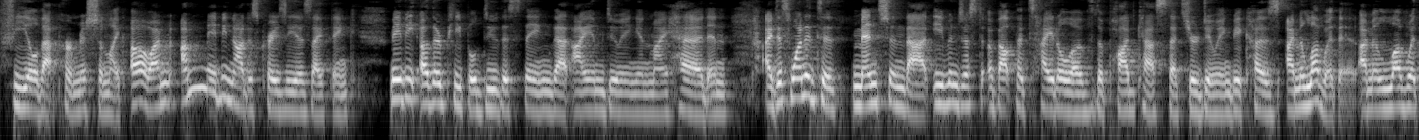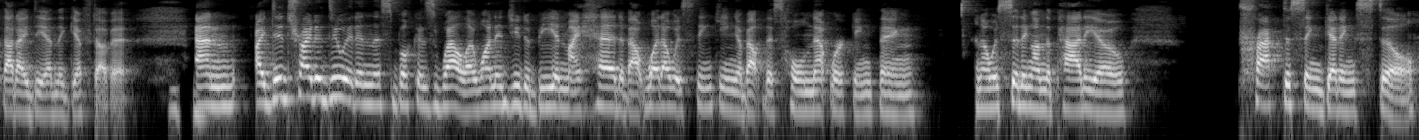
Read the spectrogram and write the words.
feel that permission like oh i'm i'm maybe not as crazy as i think. Maybe other people do this thing that i am doing in my head. And i just wanted to mention that even just about the title of the podcast that you're doing because i'm in love with it. I'm in love with that idea and the gift of it mm-hmm. and I did try to do it in this book as well. I wanted you to be in my head about what I was thinking about this whole networking thing. And I was sitting on the patio practicing getting still.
